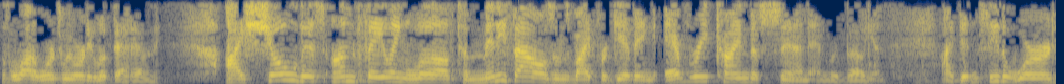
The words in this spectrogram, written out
There's a lot of words we already looked at, haven't we? I show this unfailing love to many thousands by forgiving every kind of sin and rebellion. I didn't see the word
